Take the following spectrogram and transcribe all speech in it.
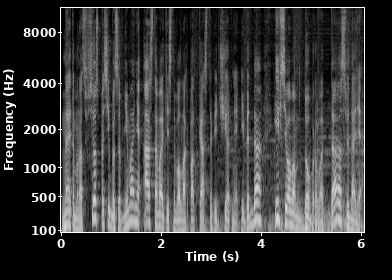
На этом у нас все. Спасибо за внимание. Оставайтесь на волнах подкаста «Вечерняя и беда». И всего вам доброго. До свидания.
